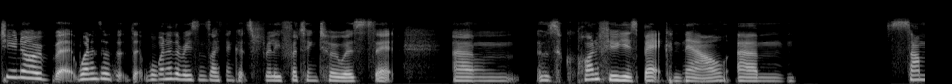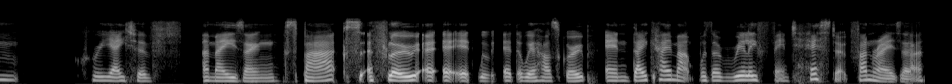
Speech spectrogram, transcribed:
Do you know one of the, the one of the reasons I think it's really fitting too is that um, it was quite a few years back now. Um, some creative amazing sparks flew at, at, at, the warehouse group and they came up with a really fantastic fundraiser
